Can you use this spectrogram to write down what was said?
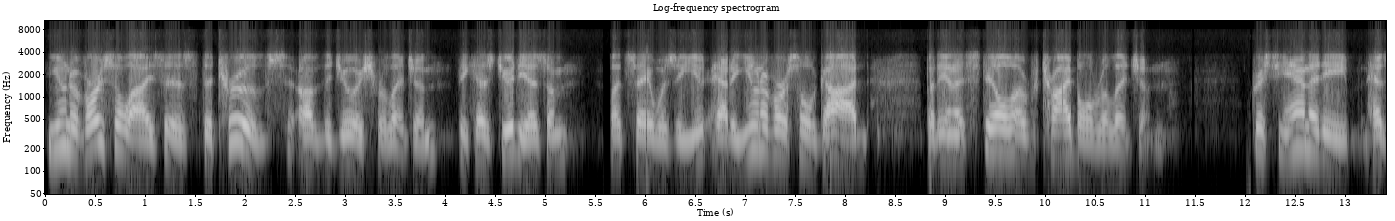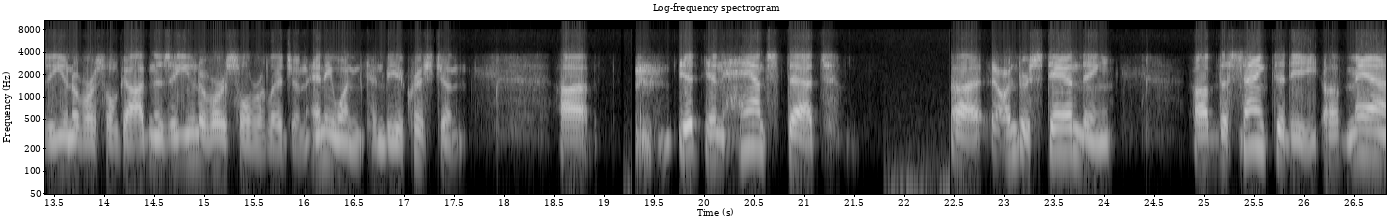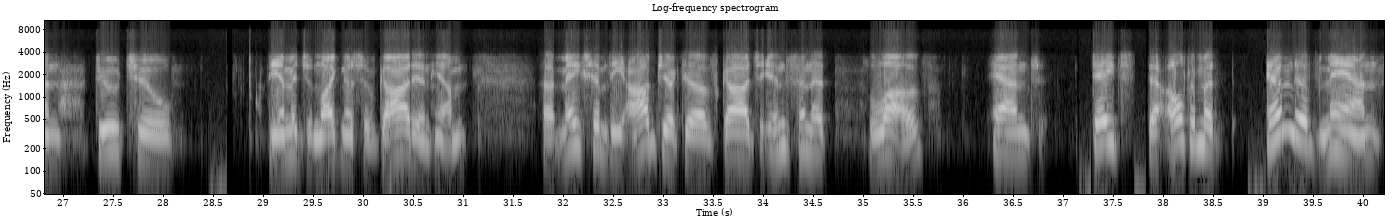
universalizes the truths of the Jewish religion because Judaism, let's say, was a, had a universal God, but in a still a tribal religion. Christianity has a universal God and is a universal religion. Anyone can be a Christian. Uh, it enhanced that uh, understanding of the sanctity of man due to the image and likeness of God in him, uh, makes him the object of God's infinite love and states the ultimate end of man,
